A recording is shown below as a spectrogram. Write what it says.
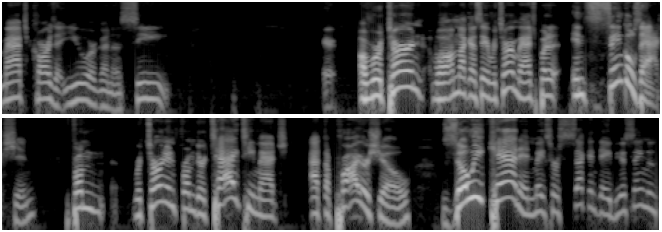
match cards that you are going to see. A return, well, I'm not going to say return match, but in singles action from returning from their tag team match at the prior show, Zoe Cannon makes her second debut, same as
